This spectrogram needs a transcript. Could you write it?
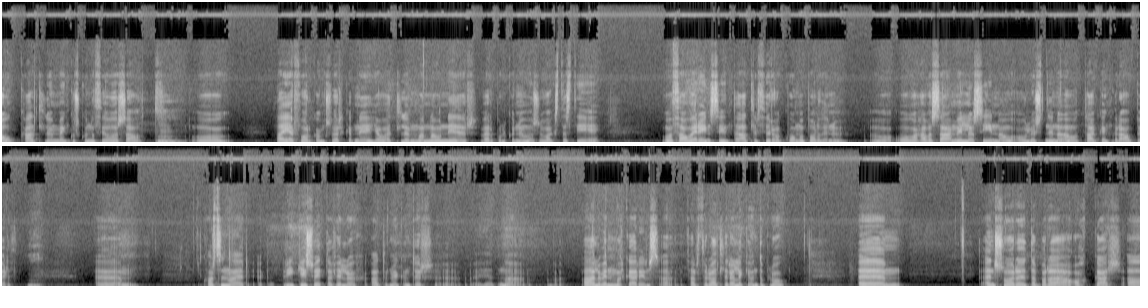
ákall um einhvers konar þjóðarsátt Mm. og það er forgangsverkefni hjá öllum að ná niður verbulgunni og þessu vakstastíi og þá er einsýnt að allir þurfa að koma borðinu og, og hafa sameinlega sína á, á lausnina og taka einhverja ábyrð Mm. um, hvort sem það er ríki, sveitafélög, aðurnuikandur hérna, aðalega vinnumarkaðarins að þar þurfa allir að leggja hundaplóg um, en svo eru þetta bara okkar að,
